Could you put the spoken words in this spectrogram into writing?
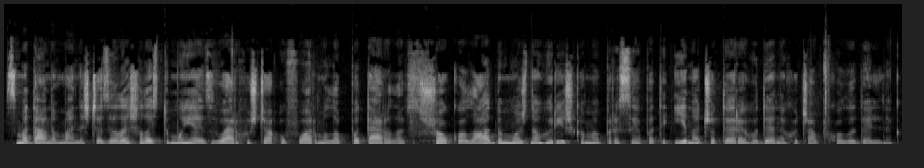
Сметана в мене ще залишилась, тому я зверху ще оформила, потерла з шоколадом, можна горішками присипати, і на 4 години хоча б в холодильник.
